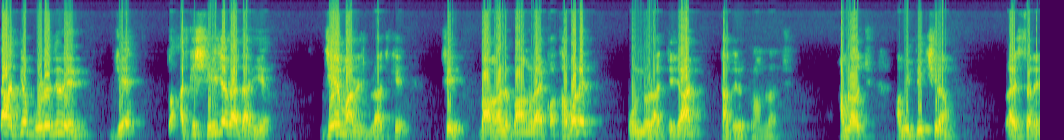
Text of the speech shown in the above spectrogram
তা আজকে বলে দিলেন যে, তো আজকে সেই জায়গায় দাঁড়িয়ে যে মানুষগুলো আজকে সে বাংলা বাংলায় কথা বলেন, অন্য রাজ্যে যান, তাদের উপর হামলা হচ্ছে। হামলা হচ্ছে। আমি দেখছিলাম রাজস্থানে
